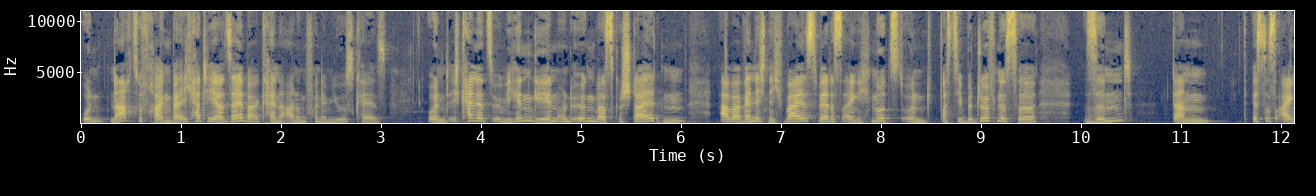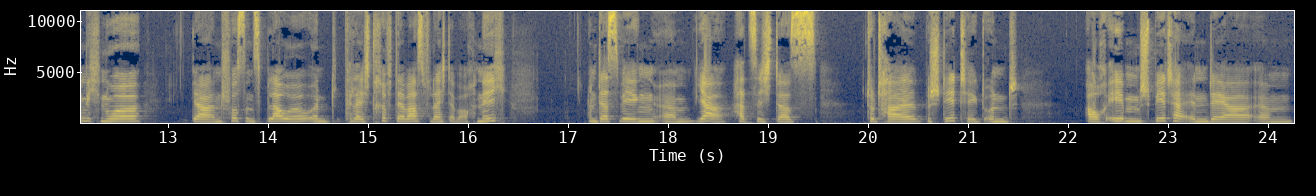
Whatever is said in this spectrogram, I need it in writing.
und nachzufragen, weil ich hatte ja selber keine Ahnung von dem Use Case. Und ich kann jetzt irgendwie hingehen und irgendwas gestalten, aber wenn ich nicht weiß, wer das eigentlich nutzt und was die Bedürfnisse sind, dann ist es eigentlich nur ja, ein Schuss ins Blaue und vielleicht trifft er was, vielleicht aber auch nicht. Und deswegen, ähm, ja, hat sich das total bestätigt und auch eben später in der, ähm,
